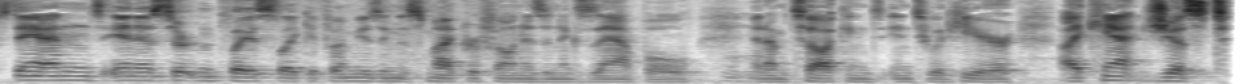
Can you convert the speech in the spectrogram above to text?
stand in a certain place. Like if I'm using this microphone as an example, and I'm talking into it here, I can't just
